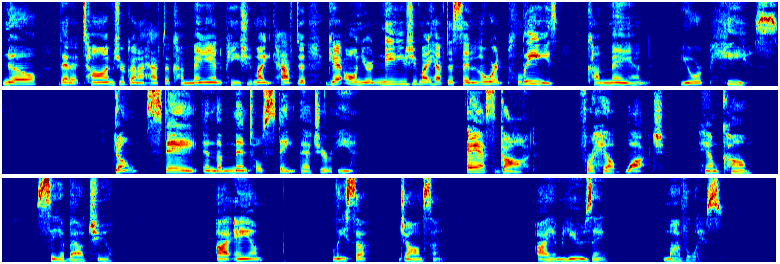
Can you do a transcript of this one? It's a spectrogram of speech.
Know that at times you're going to have to command peace. You might have to get on your knees. You might have to say, Lord, please command your peace. Don't stay in the mental state that you're in. Ask God for help. Watch Him come. See about you. I am Lisa Johnson. I am using my voice.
